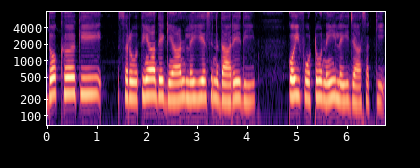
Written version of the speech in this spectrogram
ਦੁੱਖ ਕੀ ਸਰੋਤਿਆਂ ਦੇ ਗਿਆਨ ਲਈ ਇਸ ਨਦਾਰੇ ਦੀ ਕੋਈ ਫੋਟੋ ਨਹੀਂ ਲਈ ਜਾ ਸਕੀ।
